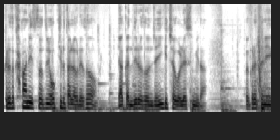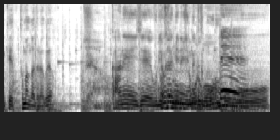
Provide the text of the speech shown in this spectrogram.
그래도 가만히 있어도 억지로 딸라 그래서 약간 내려서 이제 인기척을 냈습니다. 그랬더니 이렇게 도망가더라고요. 그러니까 안에 이제 우리 형사님이 있는지도 모르고. 모르고. 네.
